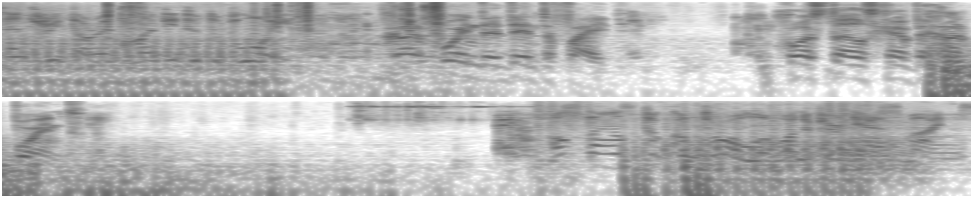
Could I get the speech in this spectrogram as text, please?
Sentry turret ready to deploy. Hardpoint identified. Hostiles have the hardpoint. Hostiles took control of one of your gas mines.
